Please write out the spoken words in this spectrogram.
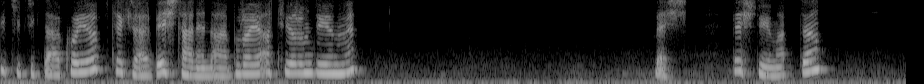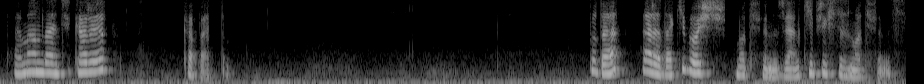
Bir kiprik daha koyup tekrar 5 tane daha buraya atıyorum düğümü. 5 5 düğüm attım. Parmağımdan çıkarıp kapattım. Bu da aradaki boş motifimiz yani kipriksiz motifimiz.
